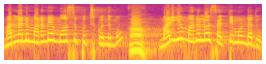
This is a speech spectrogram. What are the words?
మనలను మనమే మోసపుచ్చుకుందుము. మరియు మనలో సత్యం ఉండదు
